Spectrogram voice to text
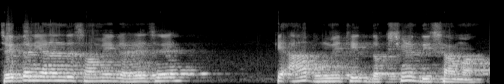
ચૈતન્યાનંદ સ્વામી કહે છે કે આ ભૂમિથી દક્ષિણ દિશામાં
